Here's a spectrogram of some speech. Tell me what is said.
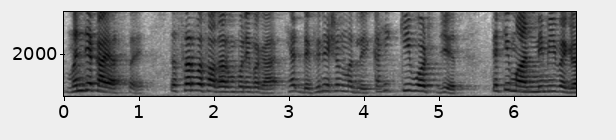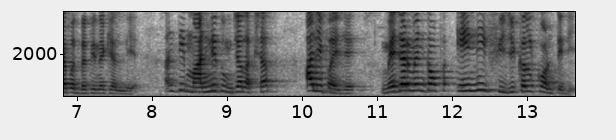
म्हणजे काय असतंय? तर सर्वसाधारणपणे बघा ह्या डेफिनेशनमधले काही कीवर्ड्स जे आहेत त्याची मांडणी मी वेगळ्या पद्धतीने केलेली आहे. आणि ती मांडणी तुमच्या लक्षात आली पाहिजे. Measurement of any physical quantity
